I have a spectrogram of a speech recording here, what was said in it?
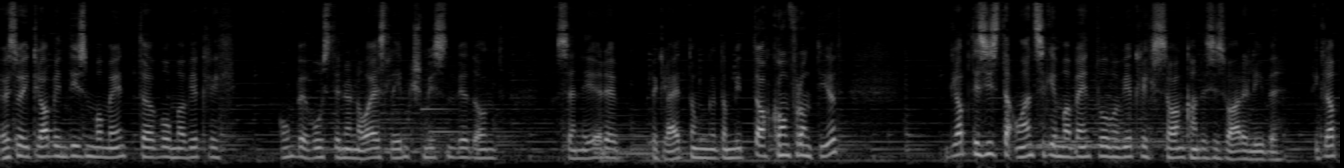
Also ich glaube, in diesem Moment, äh, wo man wirklich unbewusst in ein neues Leben geschmissen wird und seine nähere Begleitung damit auch konfrontiert, ich glaube, das ist der einzige Moment, wo man wirklich sagen kann, das ist wahre Liebe. Ich glaube,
